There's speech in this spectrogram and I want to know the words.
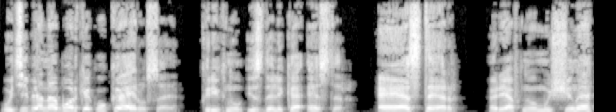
«У тебя набор, как у Кайруса крикнул издалека Эстер. «Эстер!» — рявкнул мужчина,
